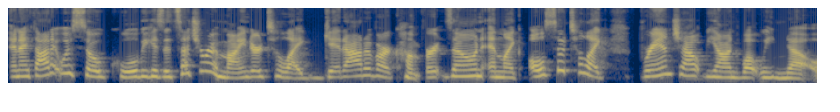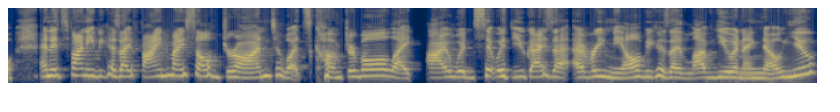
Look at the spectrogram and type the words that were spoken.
And I thought it was so cool because it's such a reminder to like get out of our comfort zone and like also to like branch out beyond what we know. And it's funny because I find myself drawn to what's comfortable. Like I would sit with you guys at every meal because I love you and I know you.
